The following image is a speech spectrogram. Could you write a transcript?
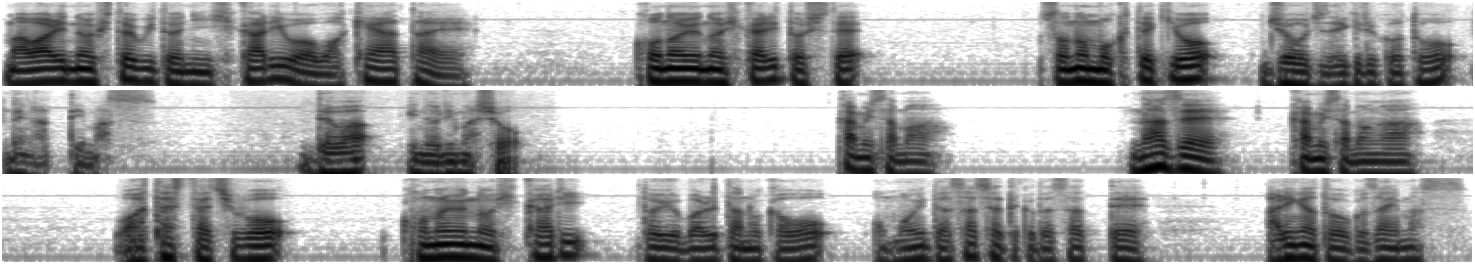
周りの人々に光を分け与えこの世の光としてその目的を成就できることを願っています。では祈りましょう。神様なぜ神様が私たちをこの世の光と呼ばれたのかを思い出させてくださってありがとうございます。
